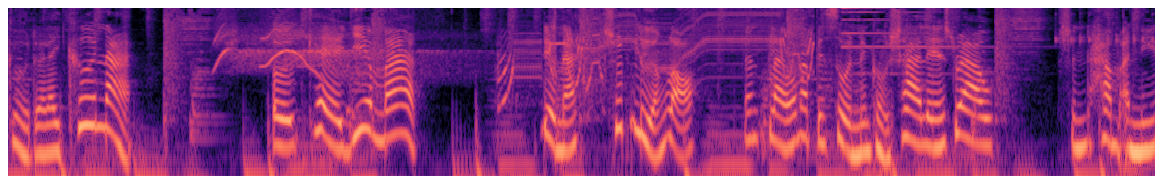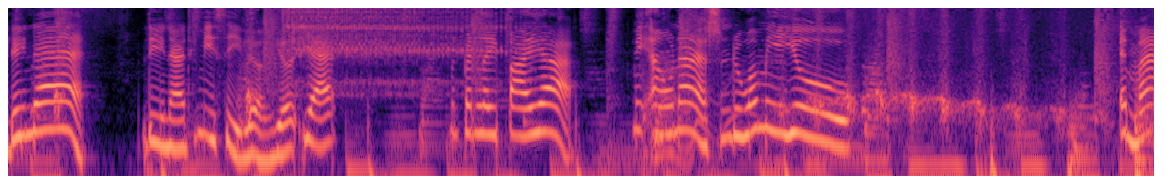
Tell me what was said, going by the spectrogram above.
เกิดอะไรขึ้นน่ะ โอเคเยี่ยมมาก เดี๋ยวนะ ชุดเหลืองเหรอ นั่นแปลว่ามันเป็นส่วนหนึ่งของชาเลนจ์เรา ฉันทำอันนี้ได้แน่ ดีนะที่มีสีเหลืองเยอะแยะ มันเป็นอะไรไปอะ ไม่เอาน่ะ ฉันรู้ว่ามีอยู่ เอ็มมา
